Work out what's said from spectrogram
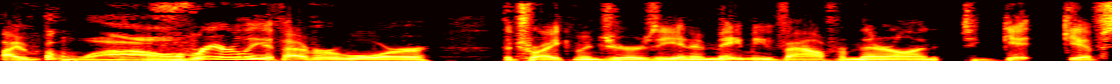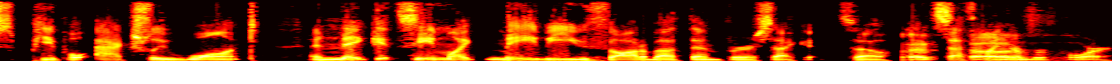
I Wow. rarely, if ever, wore the Troy Aikman jersey. And it made me vow from there on to get gifts people actually want and make it seem like maybe you thought about them for a second. So That's, that's, my uh, number four.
